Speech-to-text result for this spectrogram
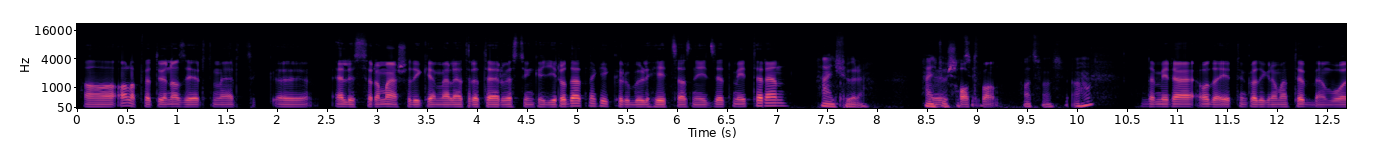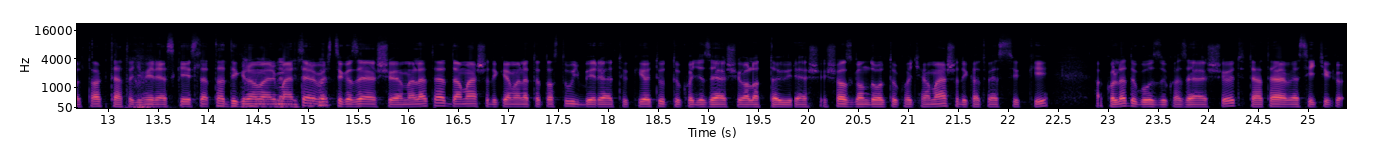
A, alapvetően azért, mert ö, először a második emeletre terveztünk egy irodát neki, körülbelül 700 négyzetméteren. Hány főre? Hány fős 60. 60 fő, aha de mire odaértünk, addigra már többen voltak, tehát hogy mire ez kész lett, addigra már, már terveztük az első emeletet, de a második emeletet azt úgy béreltük ki, hogy tudtuk, hogy az első alatta üres, és azt gondoltuk, hogy ha a másodikat vesszük ki, akkor ledugózzuk az elsőt, tehát elveszítjük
